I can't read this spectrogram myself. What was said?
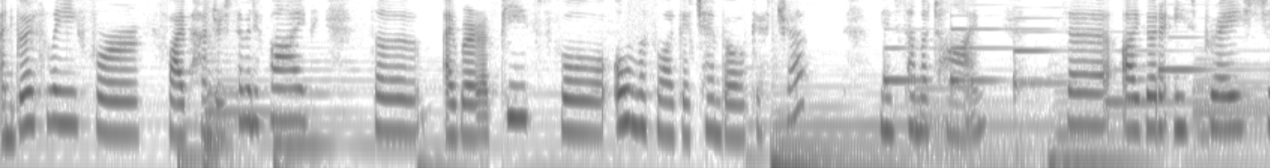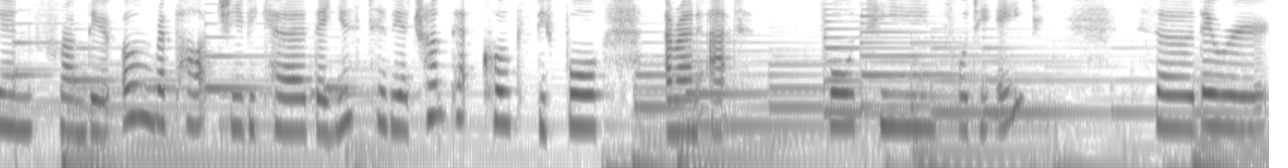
anniversary for 575. So I wrote a piece for almost like a chamber orchestra in summertime so I got an inspiration from their own repertory because there used to be a trumpet corps before around at 1448. So they were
